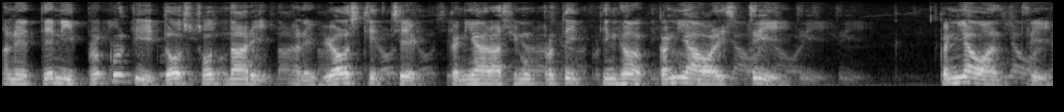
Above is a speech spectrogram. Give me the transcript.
અને તેની પ્રકૃતિ દોષ શોધનારી અને વ્યવસ્થિત છે. કન્યા રાશિનું પ્રતીક ચિહ્ન કન્યાવાળી સ્ત્રી. કન્યાવાન સ્ત્રી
